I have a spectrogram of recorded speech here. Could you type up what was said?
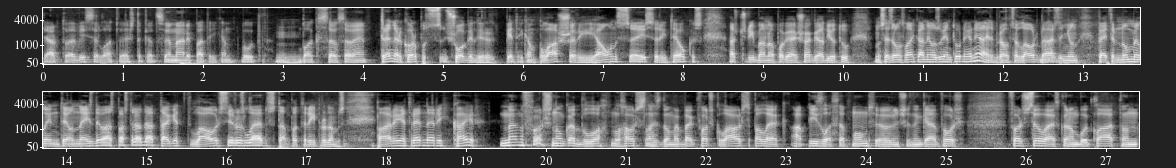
ģērbtuvē viss ir latvieši. Tas vienmēr ir patīkami būt mm -hmm. blakus sev saviem. Treneru korpus šogad ir pietiekami plašs, arī jaunas sejas, arī tev, kas atšķirībā no pagājušā gada, jo tu nu, sezonas laikā ne uz vienu turnīru neaizbrauc ar Lauru Dārziņu un Petru Numilinu. Tev neizdevās pastrādāt, tagad Lauris ir uz ledus, tāpat arī, protams, pārējie treneri. Kā ir? Man nu, forši, nu, kad Lauris, es domāju, baigi forši, ka Lauris paliek ap izlasi ap mums, jo viņš ir, kā forši, forši cilvēks, kuram būtu klāt. Un,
